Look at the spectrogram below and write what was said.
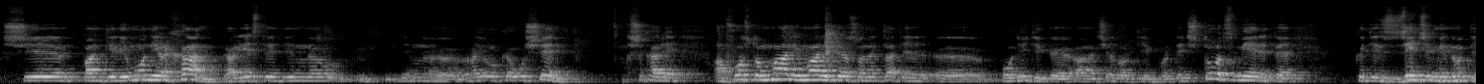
și Pantelimon Erhan, care este din, din raionul Căușeni, și care a fost o mare, mare personalitate uh, politică a acelor timpuri. Deci toți merită câte 10 minute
